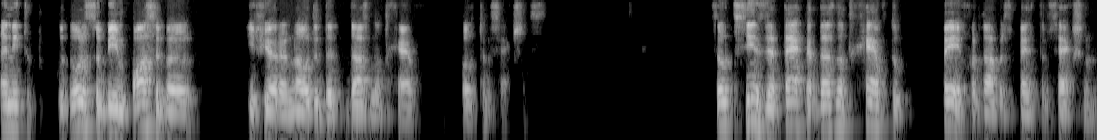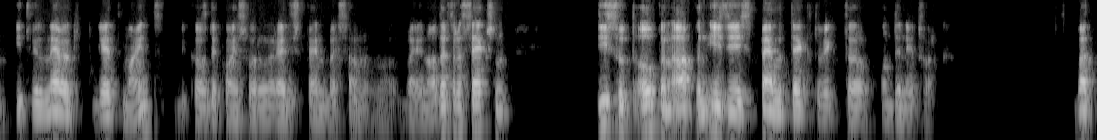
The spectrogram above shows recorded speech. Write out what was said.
And it could also be impossible if you're a node that does not have both transactions. So since the attacker does not have to pay for double spend transaction, it will never get mined because the coins were already spent by some by another transaction. This would open up an easy spam attack vector on the network. But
